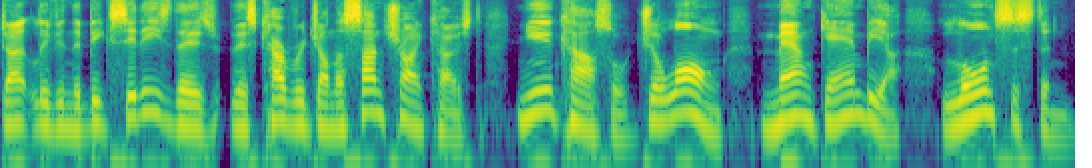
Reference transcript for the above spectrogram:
don't live in the big cities. There's, there's coverage on the Sunshine Coast, Newcastle, Geelong, Mount Gambier, Launceston,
